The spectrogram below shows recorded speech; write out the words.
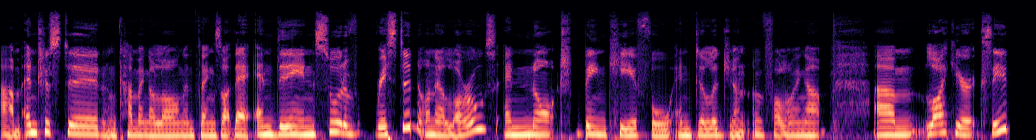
um, interested and coming along and things like that, and then sort of rested on our laurels and not being careful and diligent in following up. Um, like Eric said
